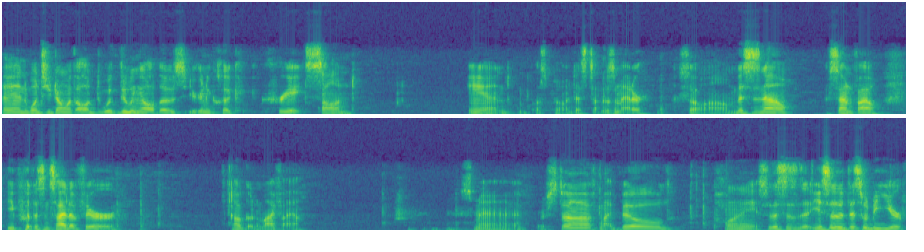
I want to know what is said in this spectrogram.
and once you're done with all with doing all those, you're going to click Create Sound. And let's put on desktop. Doesn't matter. So um, this is now a sound file. You put this inside of your. I'll go to my file. For stuff, my build, play. So this is the. So this would be your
